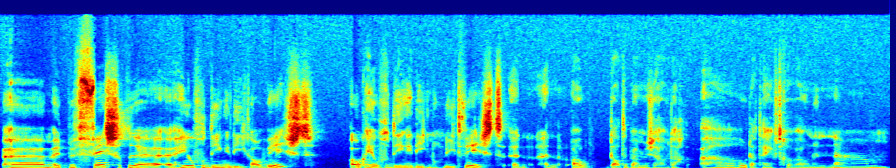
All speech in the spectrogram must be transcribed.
Um, het bevestigde heel veel dingen die ik al wist. Ook heel veel dingen die ik nog niet wist. En, en ook dat ik bij mezelf dacht: oh, dat heeft gewoon een naam.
